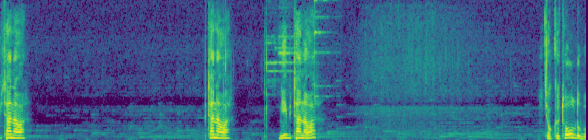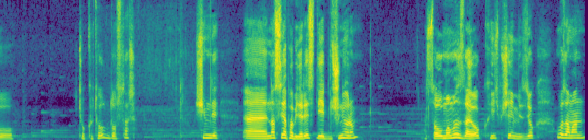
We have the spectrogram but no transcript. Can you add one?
Bir tane var. Bir tane var. Niye bir tane var? Çok kötü oldu bu. Çok kötü oldu dostlar. Şimdi eee, nasıl yapabiliriz diye düşünüyorum. Savunmamız da yok. Hiçbir şeyimiz yok. O zaman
